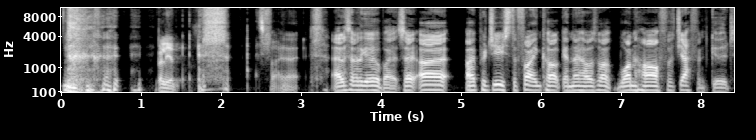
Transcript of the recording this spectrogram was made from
brilliant. That's fine. right. Uh, let's have a look at your bio. So, uh, I produced the Fighting Cock and No Hole as well. One half of Jaffin. Good.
